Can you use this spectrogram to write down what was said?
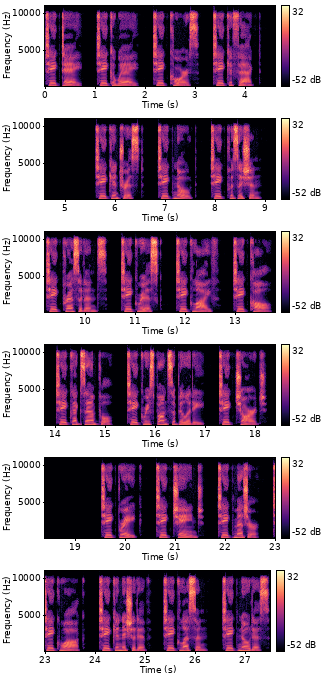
take day, take away, take course, take effect, take interest, take note, take position, take precedence, take risk, take life, take call, take example, take responsibility, take charge, take break, take change, take measure, take walk, take initiative, take lesson, take notice,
